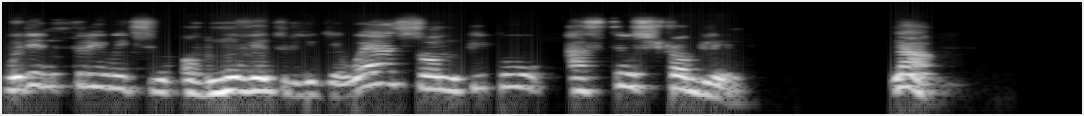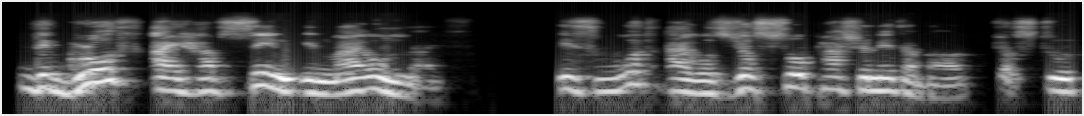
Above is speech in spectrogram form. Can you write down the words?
within three weeks of moving to the UK, where some people are still struggling. Now, the growth I have seen in my own life is what I was just so passionate about, just to,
